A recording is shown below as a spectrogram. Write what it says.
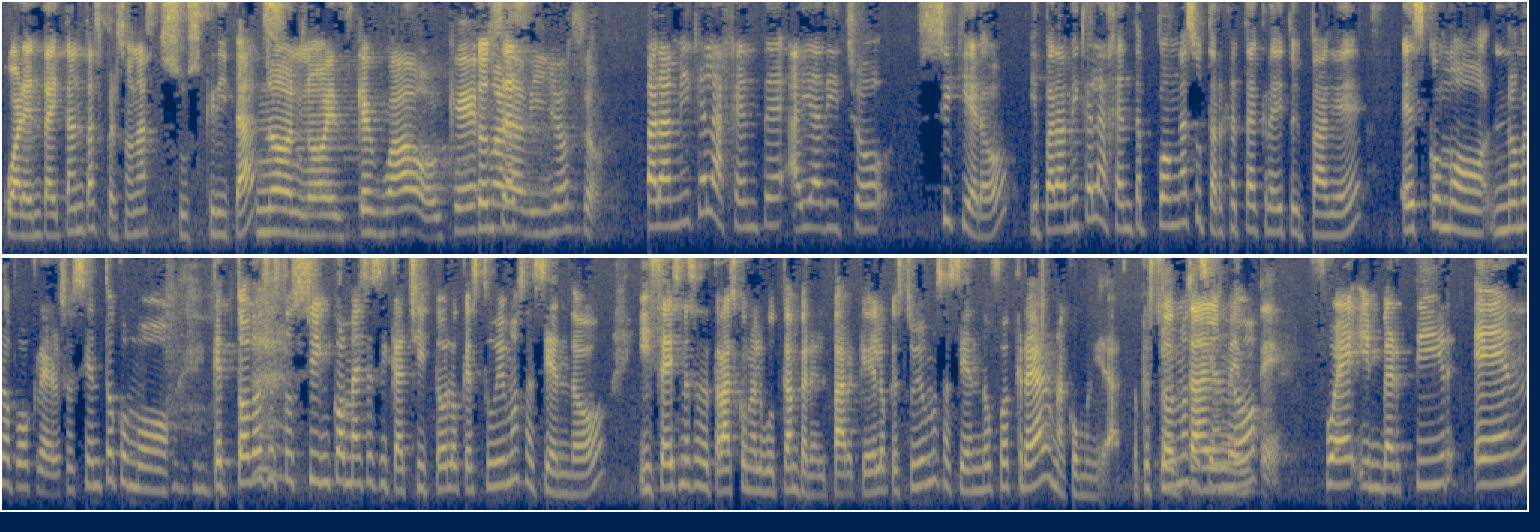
cuarenta y tantas personas suscritas. No, no, es que wow, qué maravilloso. Para mí que la gente haya dicho sí quiero y para mí que la gente ponga su tarjeta de crédito y pague es como, no me lo puedo creer, o sea, siento como que todos estos cinco meses y cachito, lo que estuvimos haciendo, y seis meses atrás con el bootcamp en el parque, lo que estuvimos haciendo fue crear una comunidad. Lo que estuvimos haciendo fue invertir en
